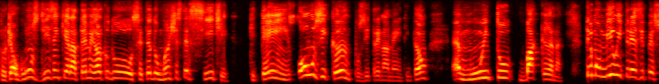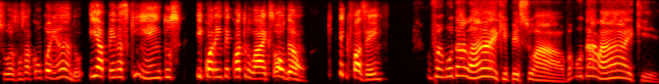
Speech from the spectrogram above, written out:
Porque alguns dizem que era até melhor que o do CT do Manchester City, que tem 11 campos de treinamento. Então, é muito bacana. Temos 1.013 pessoas nos acompanhando e apenas 544 likes. Ô, Aldão, o que tem que fazer, hein? Vamos dar like, pessoal. Vamos dar like.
